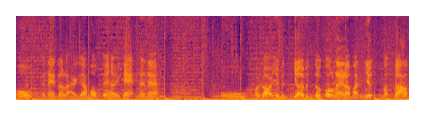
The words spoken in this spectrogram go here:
ô cái này nó lại ra một cái hệ khác nữa nè. Ồ hồi đó giờ mình chơi mình tưởng con này là mạnh nhất mà không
